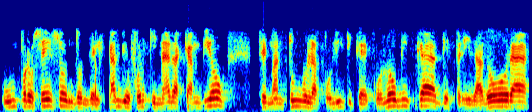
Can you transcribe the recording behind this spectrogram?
Un proceso en donde el cambio fue que nada cambió, se mantuvo la política económica depredadora,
